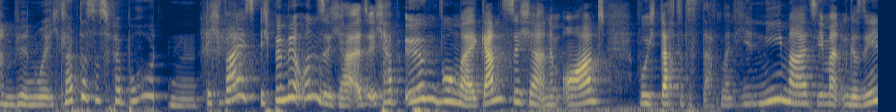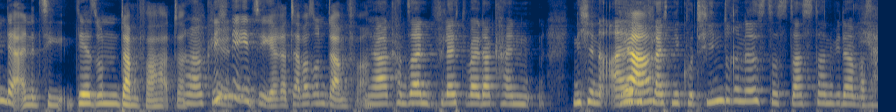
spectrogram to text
haben wir nur. Ich glaube, das ist verboten. Ich weiß, ich bin mir unsicher. Also ich habe irgendwo mal ganz sicher an einem Ort, wo ich dachte, das darf man hier niemals jemanden gesehen, der eine der so einen Dampfer hatte. Ah, okay. Nicht eine E-Zigarette, aber so einen Dampfer. Ja, kann sein, vielleicht weil da kein, nicht in allen Ja. vielleicht Nikotin drin ist, dass das dann wieder was Ja,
